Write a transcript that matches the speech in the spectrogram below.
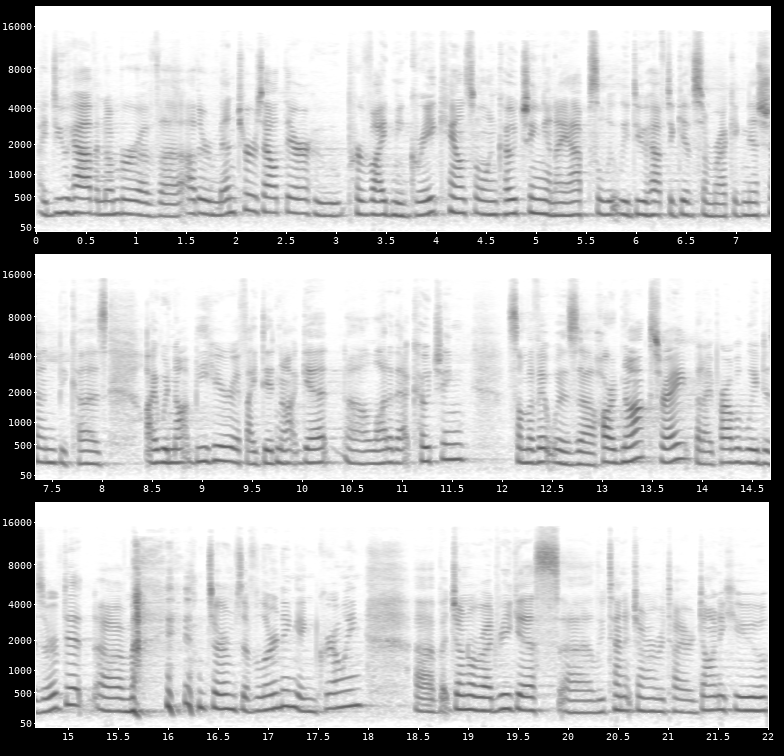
I do have a number of uh, other mentors out there who provide me great counsel and coaching, and I absolutely do have to give some recognition because I would not be here if I did not get uh, a lot of that coaching. Some of it was uh, hard knocks, right? But I probably deserved it um, in terms of learning and growing. Uh, but General Rodriguez, uh, Lieutenant General retired Donahue,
